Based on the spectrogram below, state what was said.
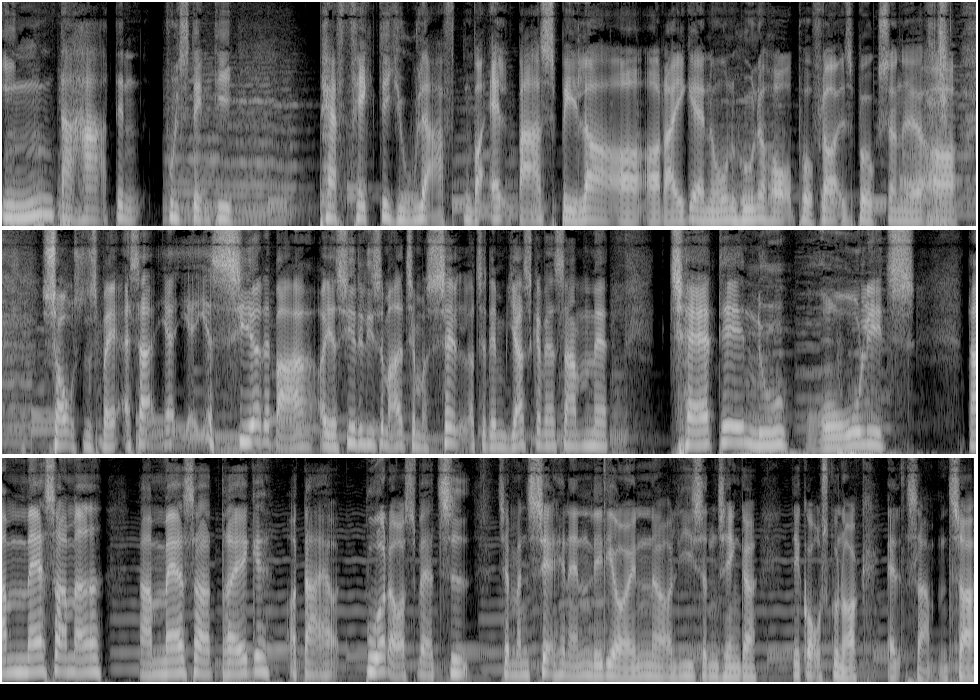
ingen, der har den fuldstændige perfekte juleaften, hvor alt bare spiller, og, og der ikke er nogen hundehår på fløjelsbukserne, og sovsen smag. Altså, jeg, jeg, jeg siger det bare, og jeg siger det lige så meget til mig selv, og til dem, jeg skal være sammen med. Tag det nu roligt. Der er masser af mad, der er masser af drikke, og der er, burde også være tid til, at man ser hinanden lidt i øjnene, og lige sådan tænker, det går sgu nok alt sammen. Så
